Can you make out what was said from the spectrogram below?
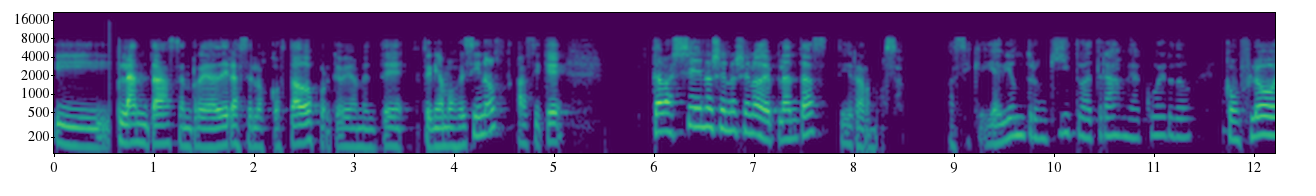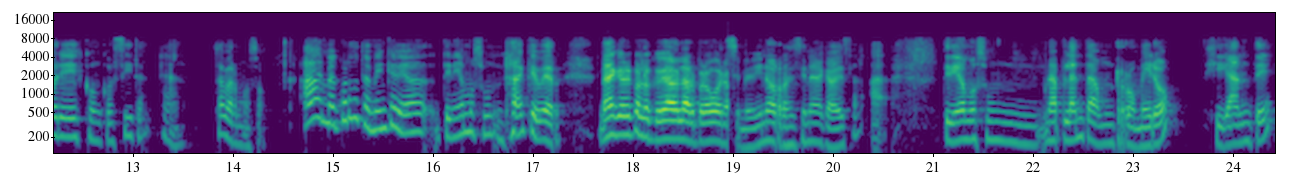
y plantas enredaderas en los costados, porque obviamente teníamos vecinos, así que estaba lleno, lleno, lleno de plantas y era hermosa. Así que, y había un tronquito atrás, me acuerdo, con flores, con cositas. Ah, estaba hermoso. Ah, me acuerdo también que había, teníamos un, nada que ver, nada que ver con lo que voy a hablar, pero bueno, se me vino recién a la cabeza. Ah, teníamos una planta, un romero, gigante,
